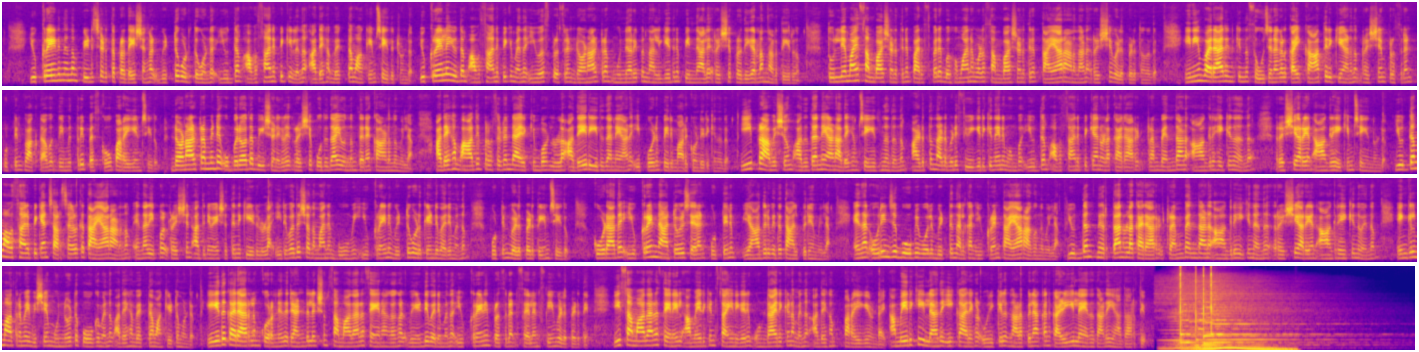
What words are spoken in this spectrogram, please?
യുക്രൈനിൽ നിന്നും പിടിച്ചെടുത്ത പ്രദേശങ്ങൾ വിട്ടുകൊടുത്തുകൊണ്ട് യുദ്ധം അവസാനിപ്പിക്കില്ലെന്ന് അദ്ദേഹം വ്യക്തമാക്കുകയും ചെയ്തിട്ടുണ്ട്. യുക്രൈനിലെ യുദ്ധം അവസാനിപ്പിക്കുമെന്ന് യു പ്രസിഡന്റ് ഡൊണാൾഡ് ട്രംപ് മുന്നറിയിപ്പ് നൽകിയതിന് പിന്നാലെ റഷ്യ പ്രതികരണം നടത്തിയിരുന്നു. തുല്യമായ സംഭാഷണത്തിന് പരസ്പര ബഹുമാനമുള്ള സംഭാഷണത്തിന് തയ്യാറാണെന്നാണ് റഷ്യ വെളിപ്പെടുത്തുന്നത്. ഇനിയും വരാനിരിക്കുന്ന സൂചനകൾക്കായി കാത്തിരിക്കുകയാണെന്നും റഷ്യൻ പ്രസിഡന്റ് പുടിൻ വക്താവ് ദിമിത്രി പെസ്കോവ് പറയുകയും ചെയ്തു. ഡൊണാൾഡ് ട്രംപിന്റെ ഉപരോധ ഭീഷണികളിൽ റഷ്യ പുതുതായി ഒന്നും തന്നെ കാണുന്നുമില്ല. അദ്ദേഹം ആദ്യം പ്രസിഡന്റ് ആയിരിക്കുമ്പോഴുള്ള അതേ രീതി തന്നെയാണ് ഇപ്പോഴും പെരുമാറിക്കൊണ്ടിരിക്കുന്നത്. ഈ പ്രാവശ്യവും അതുതന്നെയാണ് അദ്ദേഹം ചെയ്യുന്നതെന്നും അടുത്ത നടപടി സ്വീകരിക്കുന്നതിന് മുമ്പ് യുദ്ധം അവസാനിപ്പിക്കാനുള്ള കരാറിൽ ട്രംപ് എന്താണ് ആഗ്രഹിക്കുന്നതെന്ന് റഷ്യ അറിയാൻ ആഗ്രഹിക്കുകയും ചെയ്യുന്നുണ്ട്. യുദ്ധം അവസാനിപ്പിക്കാൻ ചർച്ചകൾക്ക് തയ്യാറാണെന്നും എന്നാൽ ഇപ്പോൾ റഷ്യൻ അധിനിവേശത്തിന് കീഴിലുള്ള ഇരുപത് ശതമാനം ഭൂമി യുക്രൈന് വിട്ടുകൊടുക്കേണ്ടി വരുമെന്നും പുടിൻ വെളിപ്പെടുത്തുകയും ചെയ്തു. കൂടാതെ യുക്രൈൻ നാറ്റോയിൽ ചേരാൻ പുടിനും യാതൊരുവിധ താല്പര്യവുമില്ല. എന്നാൽ ഒരു ഇഞ്ച് ഭൂമി പോലും വിട്ടു നൽകാൻ യുക്രൈൻ തയ്യാറാകുന്നുമില്ല. യുദ്ധം നിർത്താനുള്ള കരാറിൽ ട്രംപ് എന്താണ് ആഗ്രഹിക്കുന്നതെന്ന് റഷ്യ അറിയാൻ ആഗ്രഹിക്കുന്നുവെന്നും എങ്കിൽ മാത്രമേ വിഷയം മുന്നോട്ട് പോകുമെന്നും അദ്ദേഹം വ്യക്തമാക്കിയിട്ടുമുണ്ട്. ഏത് കരാറിലും കുറഞ്ഞത് രണ്ട് ലക്ഷം സമാധാന സേനാംഗങ്ങൾ വേണ്ടിവരുമെന്ന് യുക്രൈനിയൻ പ്രസിഡന്റ് സെലൻസ്കിയും വെളിപ്പെടുത്തി. ഈ സമാധാന സേനയിൽ അമേരിക്കൻ സൈനികരും ഉണ്ടായിരിക്കണമെന്ന് അദ്ദേഹം പറയുകയുണ്ടായി. അമേരിക്കയില്ലാതെ ഈ കാര്യങ്ങൾ ഒരിക്കലും നടപ്പിലാക്കാൻ കഴിയില്ല എന്നതാണ് യാഥാർത്ഥ്യം.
